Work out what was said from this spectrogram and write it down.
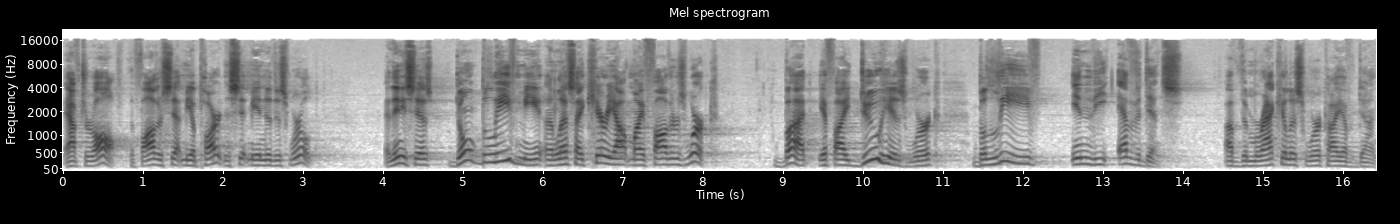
After all, the Father set me apart and sent me into this world. And then he says, Don't believe me unless I carry out my Father's work. But if I do his work, believe in the evidence of the miraculous work I have done.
